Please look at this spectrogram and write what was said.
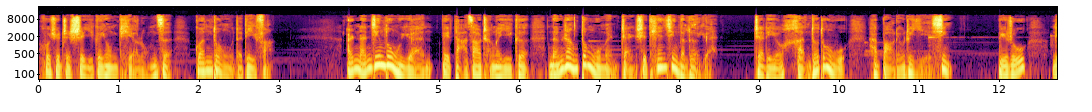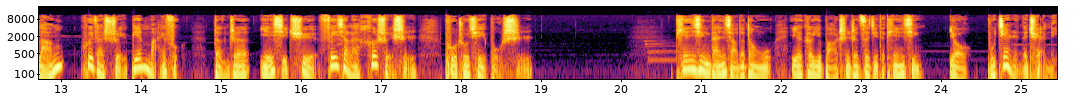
或许只是一个用铁笼子关动物的地方。而南京动物园被打造成了一个能让动物们展示天性的乐园，这里有很多动物还保留着野性，比如狼会在水边埋伏，等着野喜鹊飞下来喝水时扑出去捕食。天性胆小的动物也可以保持着自己的天性，有不见人的权利。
